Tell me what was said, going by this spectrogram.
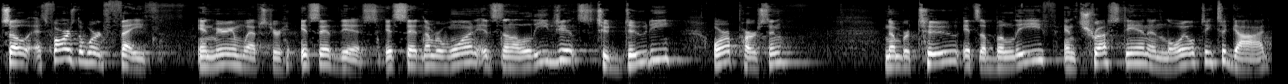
So, as far as the word faith in Merriam Webster, it said this it said, number one, it's an allegiance to duty or a person. Number two, it's a belief and trust in and loyalty to God.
